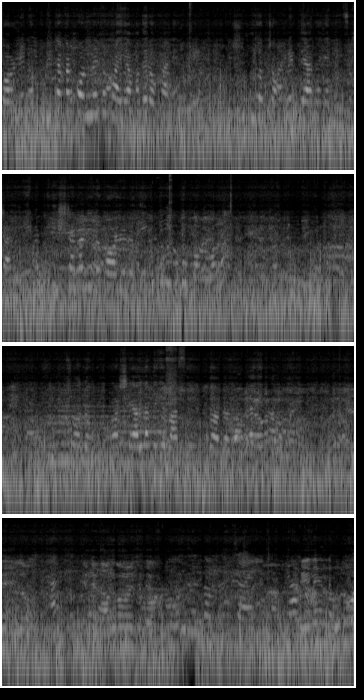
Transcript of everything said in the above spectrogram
কর্নেটো কুড়ি টাকার কর্নেটো খাই আমাদের ওখানে। কি সুন্দর চকলেট দেওয়া থাকে মিক্সচার এটা তিরিশ টাকা নিল কর্নেটো দেখতেই কত বড় বলো? চলো আবার শিয়ালদা থেকে বাসে উঠতে হবে ভালো হ্যাঁ। ট্রেনে উঠবো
